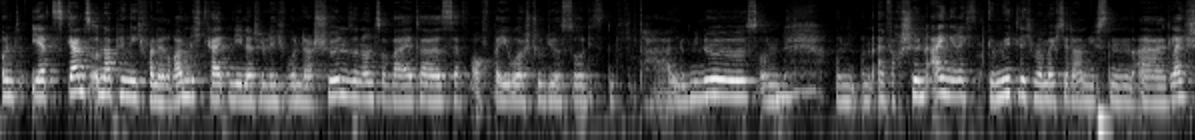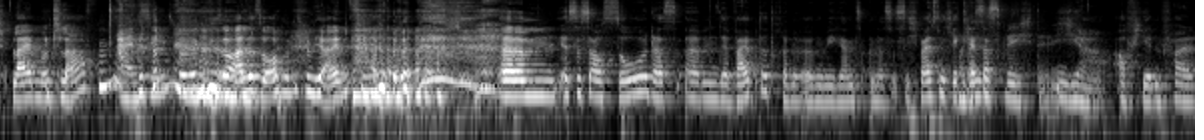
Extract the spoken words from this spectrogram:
Und jetzt ganz unabhängig von den Räumlichkeiten, die natürlich wunderschön sind und so weiter, ist ja oft bei Yoga-Studios so, die sind total luminös und, mhm und, und einfach schön eingerichtet, gemütlich. Man möchte da am liebsten äh, gleich bleiben und schlafen. Einziehen. das war wirklich so, alle so, oh, ich will hier einziehen. ähm, es ist auch so, dass ähm, der Vibe da drin irgendwie ganz anders ist. Ich weiß nicht, ihr und kennt das. Das ist wichtig. Ja, auf jeden Fall.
